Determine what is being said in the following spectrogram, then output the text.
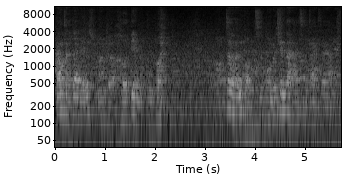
刚才在联署那个核电的部分，这个很讽刺，我们现在还是在这样子，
